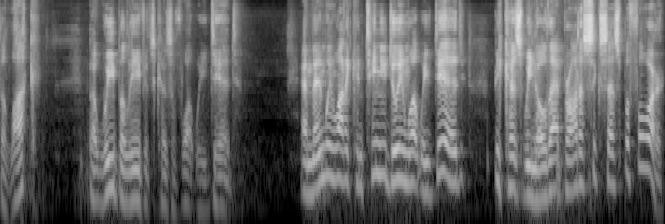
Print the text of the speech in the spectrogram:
the luck, but we believe it's because of what we did. And then we want to continue doing what we did because we know that brought us success before.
